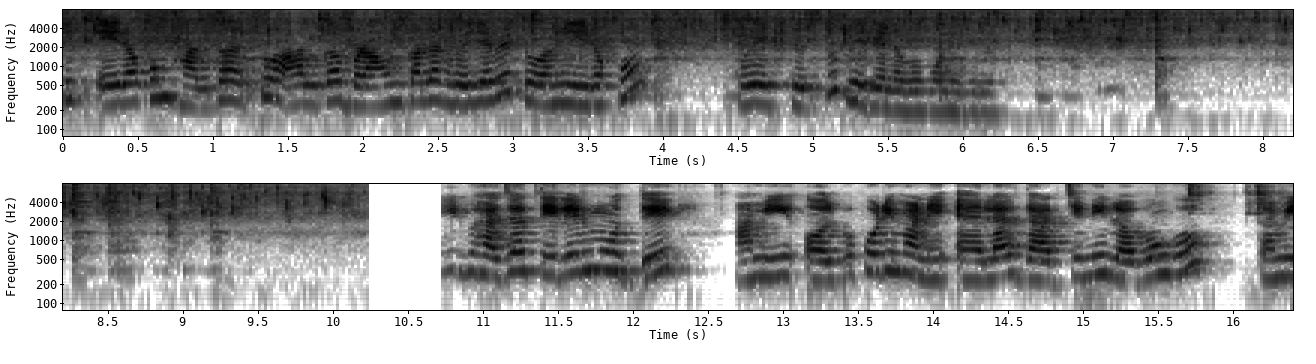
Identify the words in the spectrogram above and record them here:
ঠিক এরকম হালকা একটু হালকা ব্রাউন কালার হয়ে যাবে, তো আমি এরকম করে একটু একটু ভেজে নেব পনিরগুলো। পনির ভাজা তেলের মধ্যে আমি অল্প পরিমাণে এলাচ, দারচিনি, লবঙ্গ আমি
